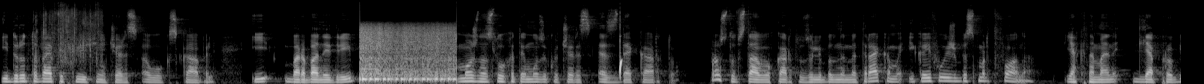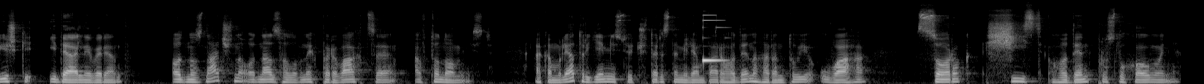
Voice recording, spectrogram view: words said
і дротове підключення через AUX кабель, і барабанний дріб. Можна слухати музику через SD-карту. Просто вставив карту з улюбленими треками і кайфуєш без смартфона. Як на мене, для пробіжки ідеальний варіант. Однозначно, одна з головних переваг це автономність. Акумулятор ємністю 400 мАч гарантує увага 46 годин прослуховування.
